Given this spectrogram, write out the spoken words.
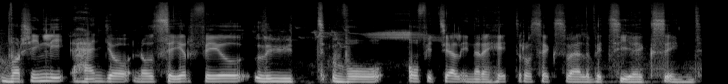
wahrscheinlich haben ja noch sehr viele Leute, die offiziell in einer heterosexuellen Beziehung sind.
